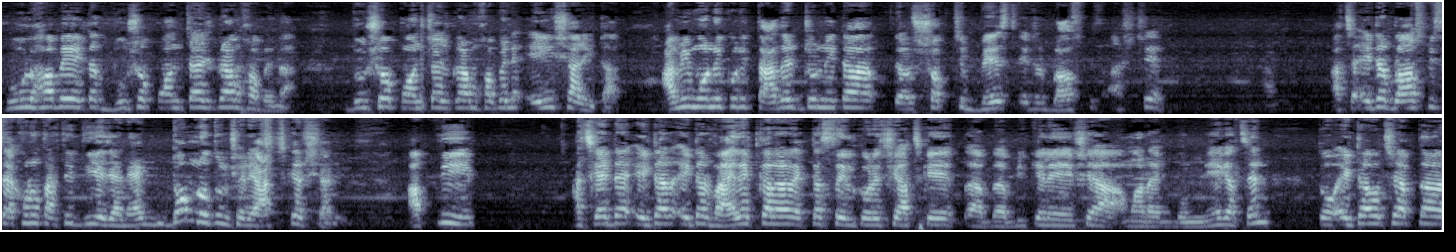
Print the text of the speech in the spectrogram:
ভুল হবে, এটা দুশো পঞ্চাশ গ্রাম হবে না। দুশো পঞ্চাশ গ্রাম হবে না এই শাড়িটা। আমি মনে করি তাদের জন্য এটা সবচেয়ে বেস্ট এটার ব্লাউজ পিস আসছে। আচ্ছা এটা ব্লাউজ পিস এখনও তাতে দিয়ে যান একদম নতুন শাড়ি, আজকের শাড়ি। আপনি, আজকে এটা, এটার এটার ভায়োলেট কালার একটা সেল করেছি আজকে বিকেলে এসে আমার এক বোন নিয়ে গেছেন। তো এটা হচ্ছে আপনার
